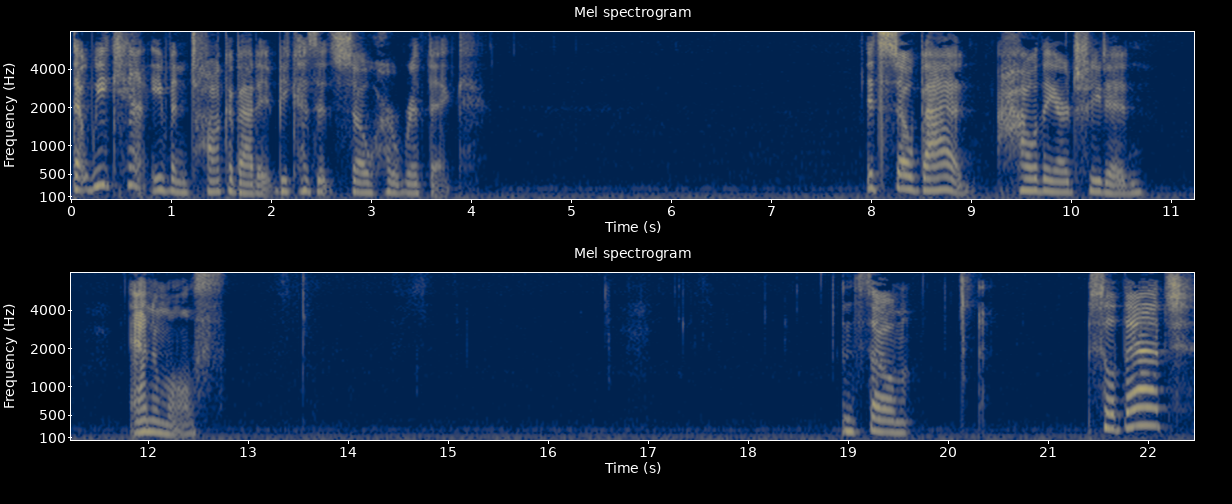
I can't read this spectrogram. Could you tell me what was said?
that we can't even talk about it because it's so horrific. It's so bad how they are treated. Animals. And so so that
